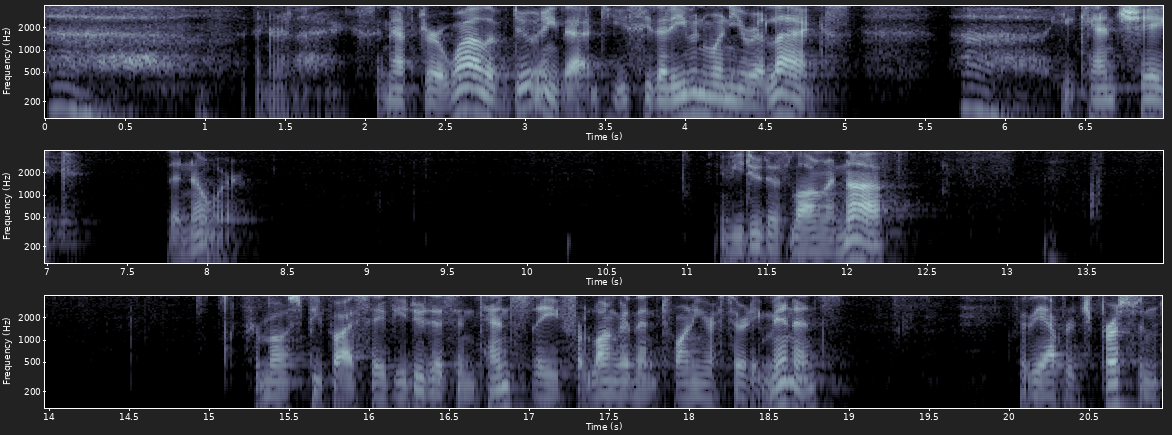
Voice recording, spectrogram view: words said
and relax. And after a while of doing that, you see that even when you relax, you can't shake the knower. If you do this long enough, for most people, I say if you do this intensely for longer than 20 or 30 minutes, for the average person,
